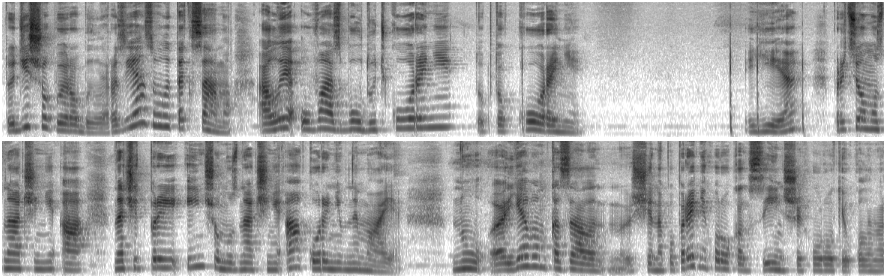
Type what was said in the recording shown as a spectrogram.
Тоді що б ви робили? Розв'язували так само, але у вас будуть корені, тобто корені є при цьому значенні А, значить при іншому значенні А коренів немає. Ну, е, я вам казала ще на попередніх уроках з інших уроків, коли ми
